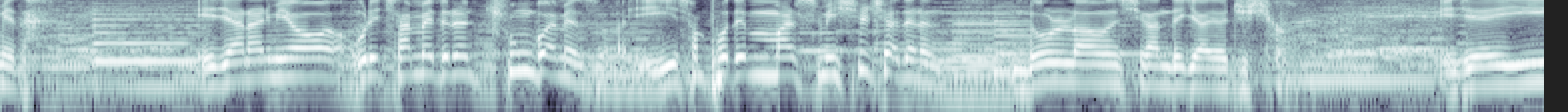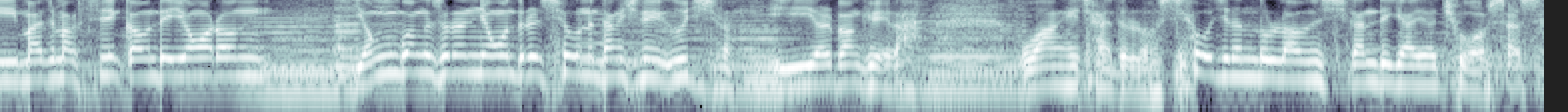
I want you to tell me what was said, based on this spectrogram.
감사드립니다 이제 하나님이여 우리 자매들은 중보하면서 이 선포된 말씀이 실체화되는 놀라운 시간 되게 하여 주시고 이제 이 마지막 시즌 가운데 영화로운 영광스러운 영혼들을 세우는 당신의 의지처럼 이 열방 교회가 왕의 자녀들로 세워지는 놀라운 시간 되게 하여 주옵소서.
